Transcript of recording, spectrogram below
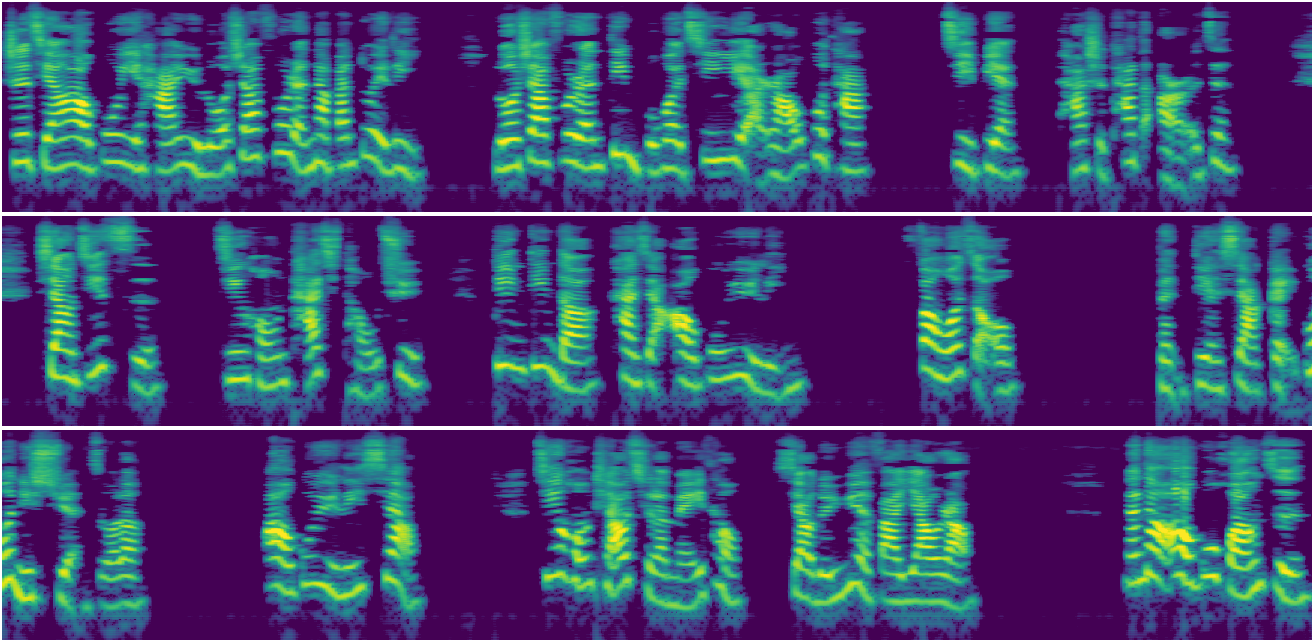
之前傲孤一寒与罗莎夫人那般对立，罗莎夫人定不会轻易饶过他，即便他是他的儿子。想及此，金红抬起头去，定定地看向傲孤玉林：“放我走，本殿下给过你选择了。”傲孤玉林笑，金红挑起了眉头，笑得越发妖娆。难道傲孤皇子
